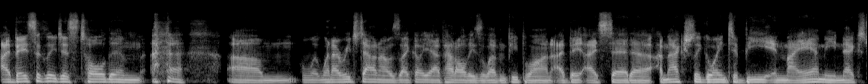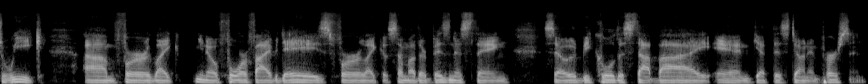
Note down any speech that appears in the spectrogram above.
I basically just told him um, when I reached out and I was like, "Oh yeah, I've had all these eleven people on." I ba- I said uh, I'm actually going to be in Miami next week um, for like you know four or five days for like some other business thing. So it would be cool to stop by and get this done in person.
